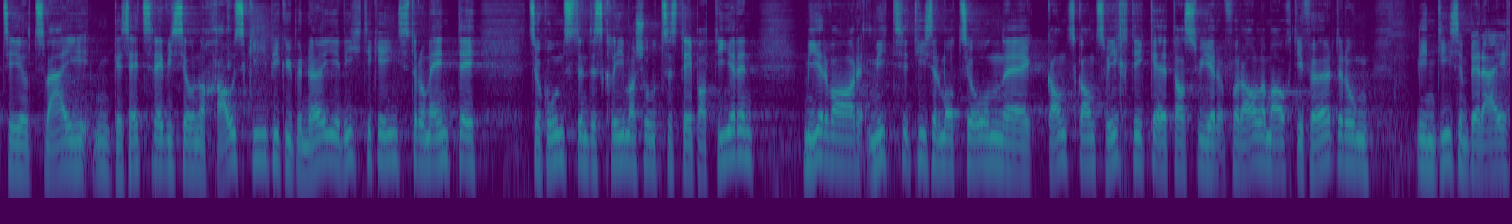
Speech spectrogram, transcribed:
CO2-Gesetzrevision noch ausgiebig über neue wichtige Instrumente zugunsten des Klimaschutzes debattieren. Mir war mit dieser Motion äh, ganz, ganz wichtig, dass wir vor allem auch die Förderung in diesem Bereich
